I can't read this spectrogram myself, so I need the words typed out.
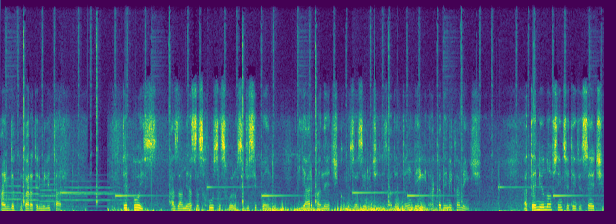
ainda com caráter militar. Depois, as ameaças russas foram se dissipando e a ARPANET começou a ser utilizada também academicamente. Até 1977,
